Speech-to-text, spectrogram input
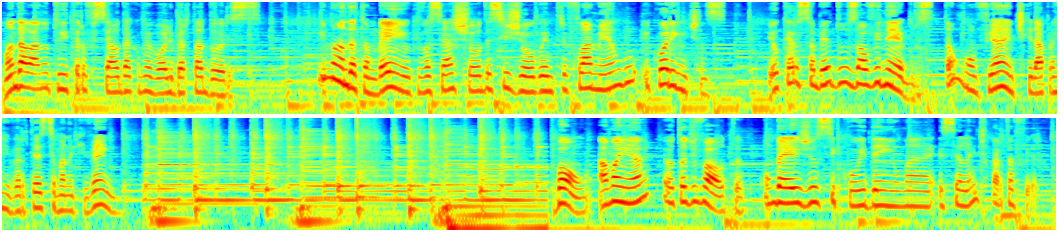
Manda lá no Twitter oficial da Comebol Libertadores. E manda também o que você achou desse jogo entre Flamengo e Corinthians. Eu quero saber dos alvinegros. Tão confiante que dá para reverter semana que vem? Bom, amanhã eu tô de volta. Um beijo, se cuidem, uma excelente quarta-feira.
